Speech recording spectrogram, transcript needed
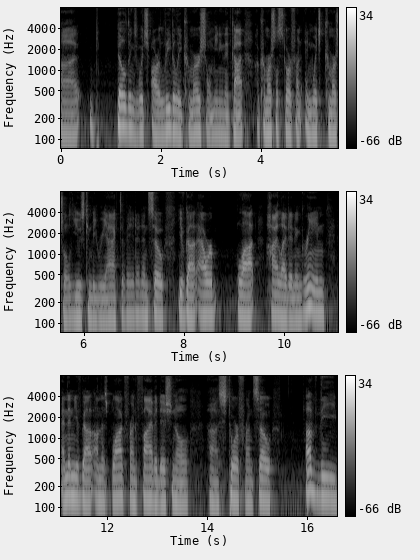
uh, buildings which are legally commercial, meaning they've got a commercial storefront in which commercial use can be reactivated. And so you've got our lot highlighted in green, and then you've got on this block front five additional uh, storefronts. So of the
